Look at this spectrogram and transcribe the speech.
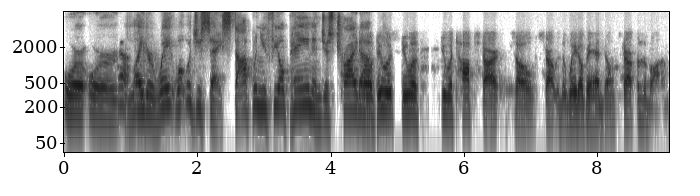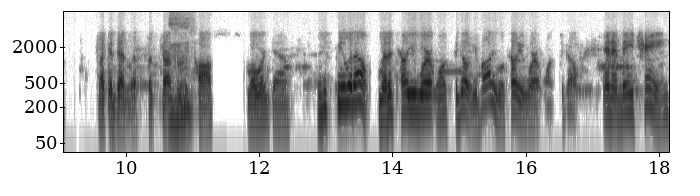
or or yeah. lighter weight? What would you say? Stop when you feel pain and just try to well, do it, do a do a top start. So start with the weight overhead. Don't start from the bottom like a deadlift, but start mm-hmm. from the mm-hmm. top, lower it down, and just feel it out. Let it tell you where it wants to go. Your body will tell you where it wants to go, and it may change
